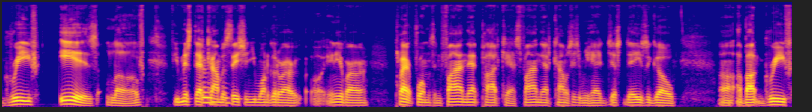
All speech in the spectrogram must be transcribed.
Grief is Love. If you missed that conversation, you want to go to our uh, any of our platforms and find that podcast, find that conversation we had just days ago uh, about grief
